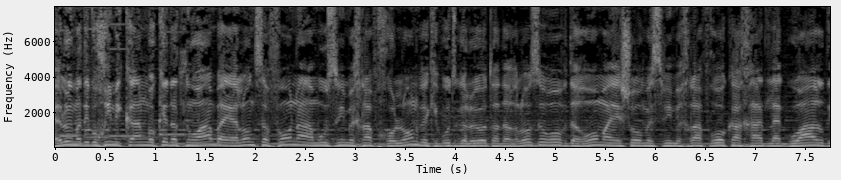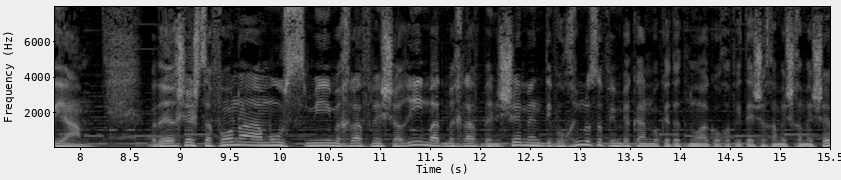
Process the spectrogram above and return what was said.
ואלו הם הדיווחים מכאן מוקד התנועה באיילון צפונה עמוס ממחלף חולון וקיבוץ גלויות עד ארלוזרוב, דרומה יש עומס ממחלף רוקח עד לגוארדיה. בדרך 6 צפונה עמוס ממחלף נשרים עד מחלף בן שמן, דיווחים נוספים בכאן מוקד התנועה כוכבי 9550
